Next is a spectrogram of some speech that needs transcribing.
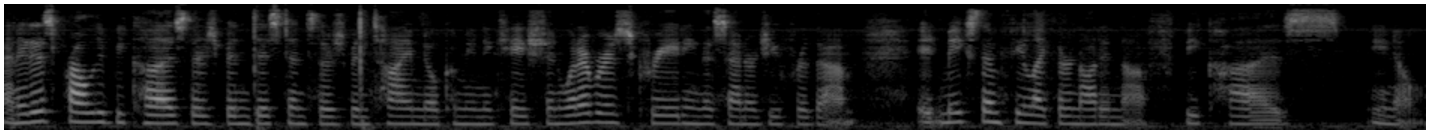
And it is probably because there's been distance, there's been time, no communication, whatever is creating this energy for them. It makes them feel like they're not enough because, you know,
